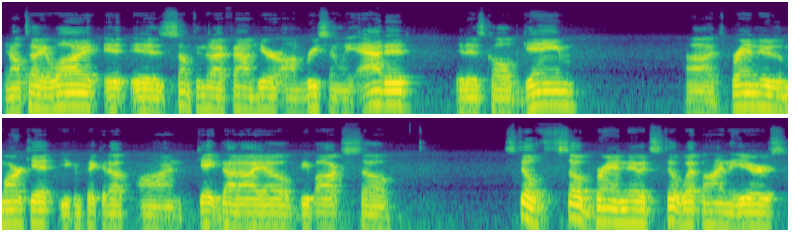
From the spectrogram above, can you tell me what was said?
and I'll tell you why. It is something that I found here on Recently Added. It is called Game. Uh, it's brand new to the market. You can pick it up on Gate.io, Bibox. So, still so brand new. It's still wet behind the ears.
